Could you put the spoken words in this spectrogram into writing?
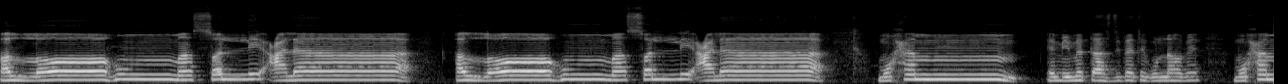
আল্লাহুম্মা সল্লি আলা, আল্লাহুম্মা সল্লি আলা মুহাম এ মিমের তাসদিদ আছে গুন্না হবে। মুহাম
